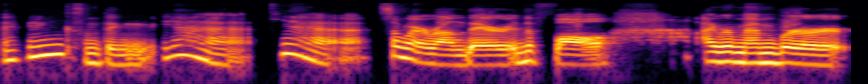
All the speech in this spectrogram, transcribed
I think something, yeah, yeah, somewhere around there in the fall. I remember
